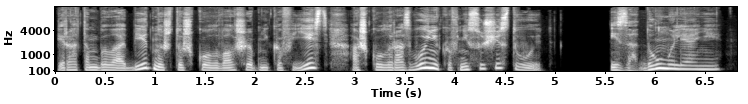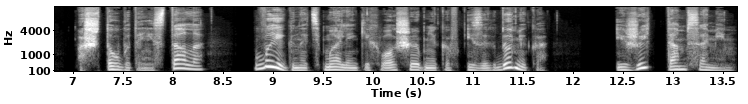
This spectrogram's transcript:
Пиратам было обидно, что школа волшебников есть, а школа разбойников не существует. И задумали они, а что бы то ни стало, выгнать маленьких волшебников из их домика и жить там самим.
